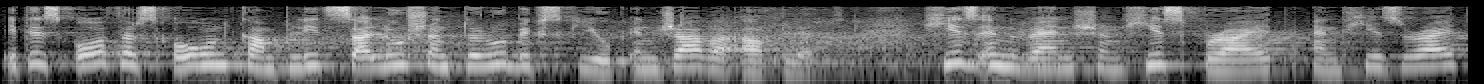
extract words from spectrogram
it is author's own complete solution to Rubik's Cube in Java applet. His invention, his pride, and his right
